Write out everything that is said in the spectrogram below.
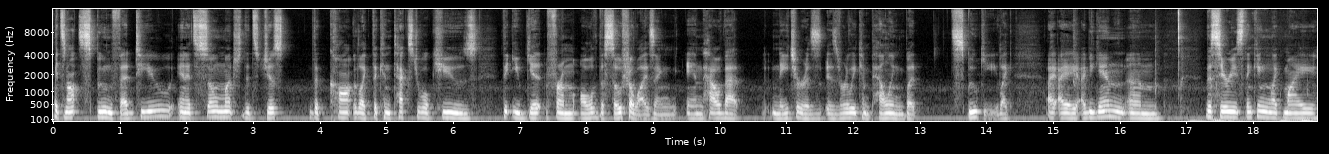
it's not spoon fed to you and it's so much that's just the con like the contextual cues that you get from all of the socializing and how that nature is is really compelling but spooky like i i, I began um this series thinking like my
